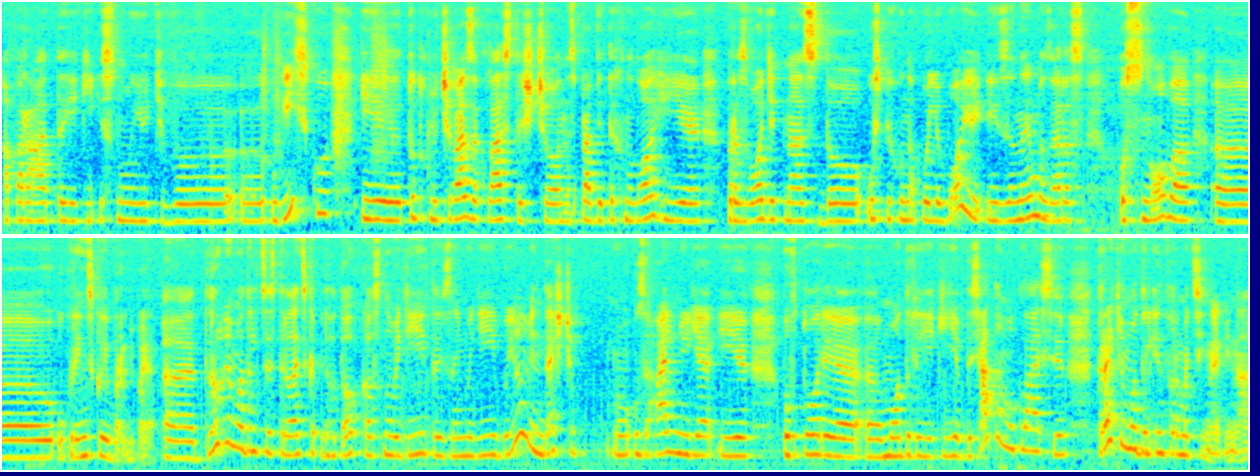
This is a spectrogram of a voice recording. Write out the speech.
апарати, які існують в у війську. І тут ключове закласти, що насправді технології призводять нас до успіху на полі бою, і за ними зараз основа е, української боротьби. Е, другий модуль це стрілецька підготовка, основи дії та взаємодії бою. Він дещо ну, узагальнює і повторює е, модулі, які є в 10 класі. Третій модуль інформаційна війна.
